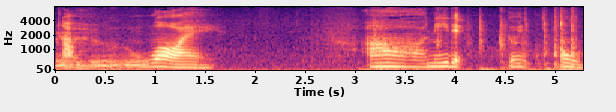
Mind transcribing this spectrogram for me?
No. Why? Ah, I need it. Going. Oh,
